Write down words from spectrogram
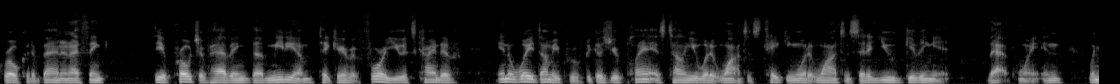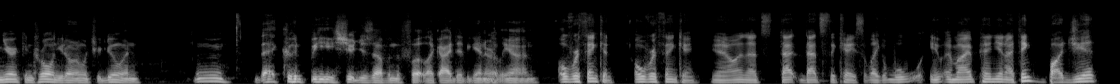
grow could have been. And I think the approach of having the medium take care of it for you, it's kind of in a way dummy proof because your plant is telling you what it wants. It's taking what it wants instead of you giving it that point. And when you're in control and you don't know what you're doing, mm, that could be shoot yourself in the foot like I did again early on. overthinking overthinking you know and that's that that's the case like in my opinion i think budget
